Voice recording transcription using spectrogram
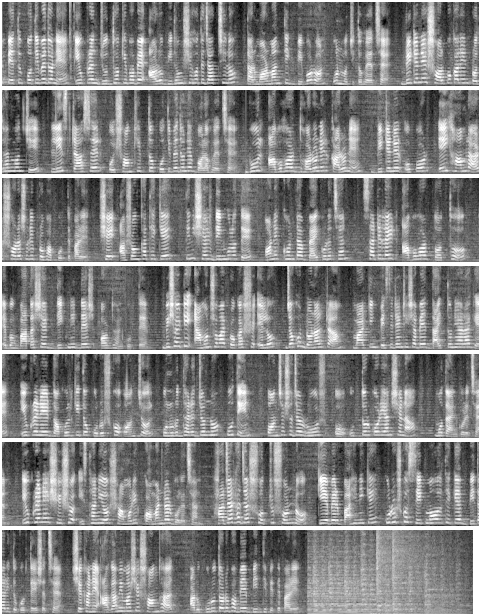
প্রতিবেদনে ইউক্রেন যুদ্ধ কীভাবে আরও বিধ্বংসী হতে যাচ্ছিল, তার মর্মান্তিক বিবরণ উন্মোচিত হয়েছে। ব্রিটেনের স্বল্পকালীন প্রধানমন্ত্রী লিস ট্রাসের ওই সংক্ষিপ্ত প্রতিবেদনে বলা হয়েছে, ভুল আবহাওয়ার ধরনের কারণে ব্রিটেনের ওপর এই হামলার সরাসরি প্রভাব পড়তে পারে। সেই আশঙ্কা থেকে তিনি শেষ দিনগুলোতে অনেক ঘণ্টা ব্যয় করেছেন স্যাটেলাইট আবহাওয়ার তথ্য এবং বাতাসের দিক নির্দেশ অধ্যয়ন করতে। বিষয়টি এমন সময় প্রকাশ্যে এলো যখন ডোনাল্ড ট্রাম্প মার্কিন প্রেসিডেন্ট হিসাবে দায়িত্ব নেওয়ার আগে ইউক্রেনের দখলকৃত কুরস্ক অঞ্চল পুনরুদ্ধারের জন্য পুতিন পঞ্চাশ হাজার রুশ ও উত্তর কোরিয়ান সেনা মোতায়েন করেছেন। ইউক্রেনের শীর্ষ স্থানীয় সামরিক কমান্ডার বলেছেন, হাজার হাজার শত্রু সৈন্য কিয়েবের বাহিনীকে কুরস্ক সিটমহল থেকে বিতাড়িত করতে এসেছে। সেখানে আগামী মাসে সংঘাত আরও গুরুতরভাবে বৃদ্ধি পেতে পারে।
